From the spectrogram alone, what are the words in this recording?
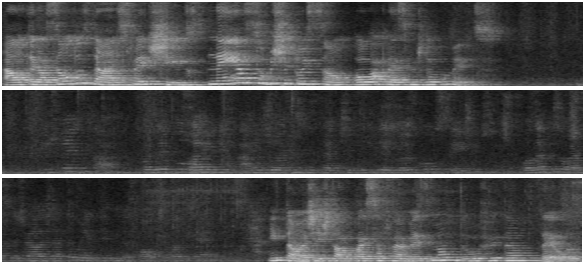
a alteração dos dados preenchidos, nem a substituição ou acréscimo de documentos. Então, a gente estava com essa foi a mesma dúvida dela.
